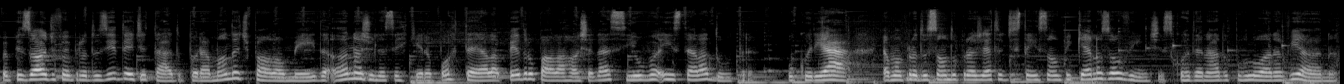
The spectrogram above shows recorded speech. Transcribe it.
O episódio foi produzido e editado por Amanda de Paula Almeida, Ana Júlia Cerqueira Portela, Pedro Paula Rocha da Silva e Estela Dutra. O Curiá é uma produção do projeto de extensão Pequenos Ouvintes, coordenado por Luana Viana.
